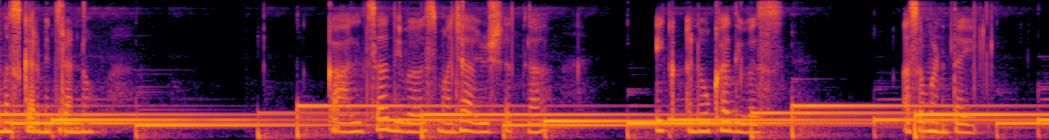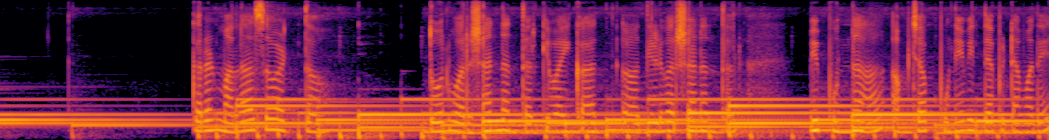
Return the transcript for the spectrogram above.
नमस्कार मित्रांनो. कालचा दिवस माझ्या आयुष्यातला एक अनोखा दिवस असं म्हणता येईल. कारण मला असं वाटतं दोन वर्षांनंतर किंवा एका दीड वर्षानंतर मी पुन्हा आमच्या पुणे विद्यापीठामध्ये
